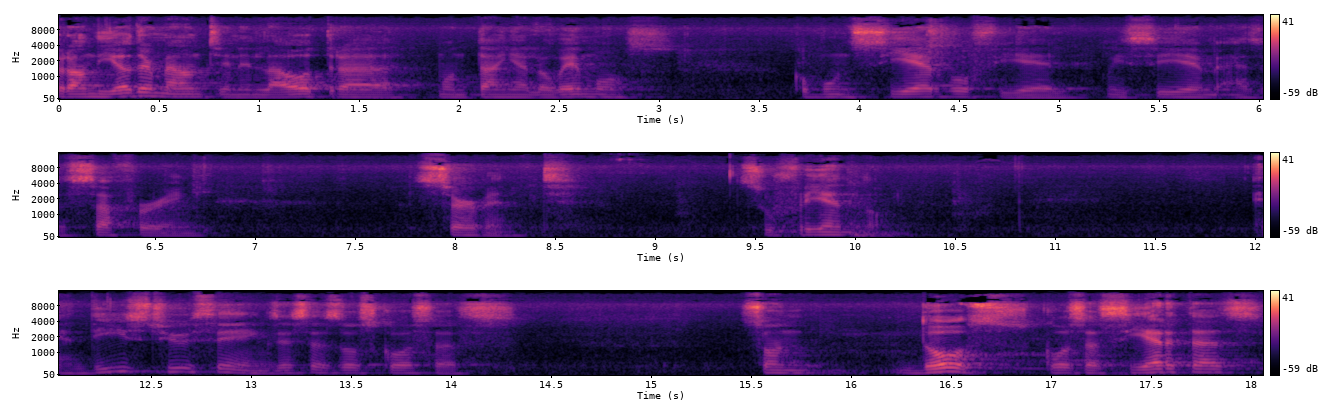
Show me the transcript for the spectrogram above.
But on the other mountain, en la otra montaña, lo vemos como un siervo fiel. We see him as a suffering servant, sufriendo. And these two things, esas dos cosas, son dos cosas ciertas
